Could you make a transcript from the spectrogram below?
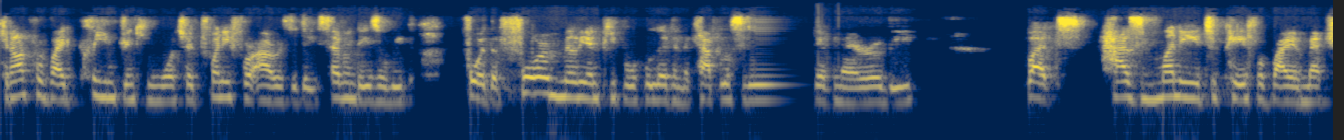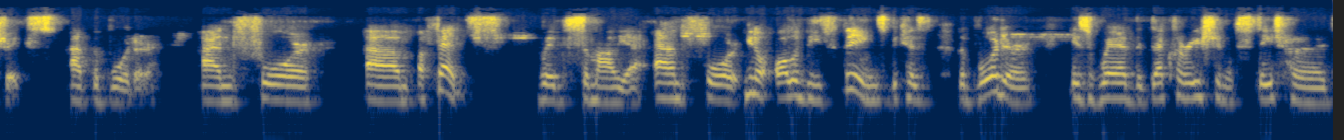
cannot provide clean drinking water 24 hours a day, seven days a week for the 4 million people who live in the capital city of Nairobi, but has money to pay for biometrics at the border and for um, a fence with Somalia and for you know all of these things because the border is where the declaration of statehood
